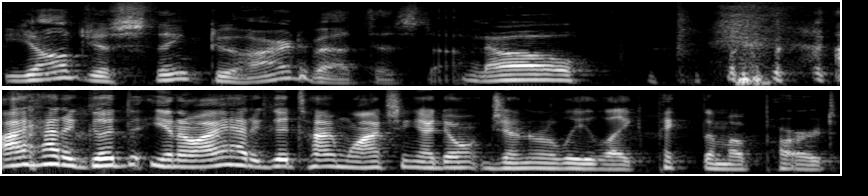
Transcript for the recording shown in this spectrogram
y'all just think too hard about this stuff. No. I had a good, you know, I had a good time watching. I don't generally like pick them apart,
